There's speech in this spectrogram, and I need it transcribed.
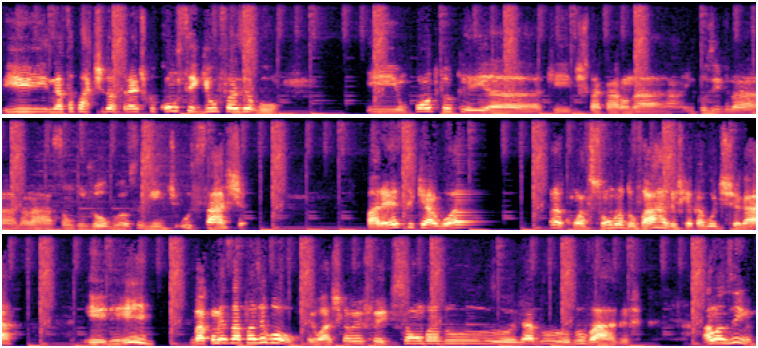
E nessa partida o Atlético conseguiu fazer gol. E um ponto que eu queria que destacaram na, inclusive na, na narração do jogo é o seguinte: o Sacha parece que agora, com a sombra do Vargas, que acabou de chegar, ele vai começar a fazer gol. Eu acho que é o efeito sombra do já do, do Vargas. Alanzinho,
